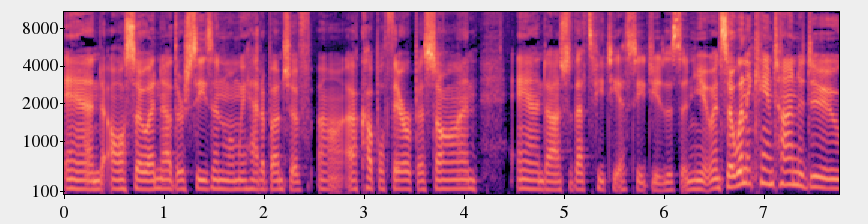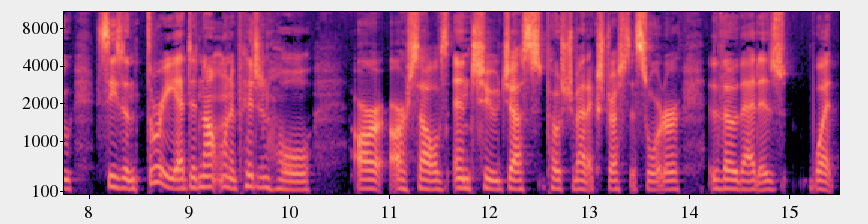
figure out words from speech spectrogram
and also another season when we had a bunch of uh, a couple therapists on and uh, so that's ptsd jesus and you and so when it came time to do season three i did not want to pigeonhole our, ourselves into just post-traumatic stress disorder though that is what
